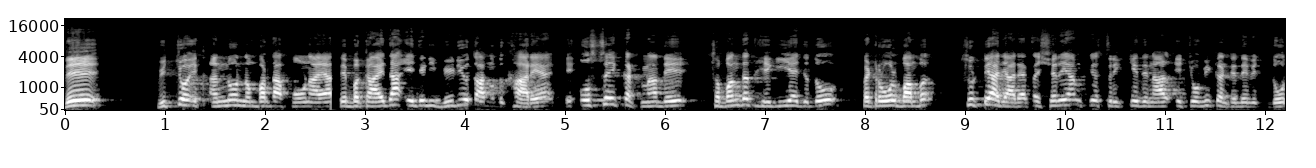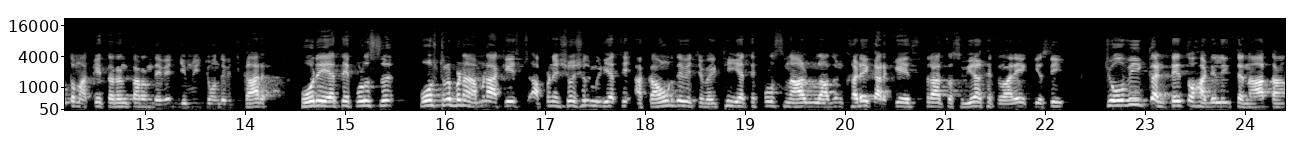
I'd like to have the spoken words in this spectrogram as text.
ਦੇ ਵਿੱਚੋਂ ਇੱਕ ਅਨਨੋਨ ਨੰਬਰ ਦਾ ਫੋਨ ਆਇਆ ਤੇ ਬਕਾਇਦਾ ਇਹ ਜਿਹੜੀ ਵੀਡੀਓ ਤੁਹਾਨੂੰ ਦਿਖਾ ਰਿਹਾ ਇਹ ਉਸੇ ਘਟਨਾ ਦੇ ਸੰਬੰਧਿਤ ਹੈਗੀ ਹੈ ਜਦੋਂ ਪੈਟਰੋਲ ਬੰਬ ਸੁੱਟਿਆ ਜਾ ਰਿਹਾ ਤਾਂ ਸ਼ਰੇਆਮ ਕਿਸ ਤਰੀਕੇ ਦੇ ਨਾਲ ਇਹ 24 ਘੰਟੇ ਦੇ ਵਿੱਚ ਦੋ ਧਮਾਕੇ ਤਰਨ ਤਾਰਨ ਦੇ ਵਿੱਚ, ਜਿਮਨੀ ਚੋਣ ਦੇ ਵਿਚਕਾਰ ਹੋ ਰਹੇ ਆ ਤੇ ਪੁਲਿਸ ਪੋਸਟਰ ਬਣਾ ਬਣਾ ਕੇ ਆਪਣੇ ਸੋਸ਼ਲ ਮੀਡੀਆ ਤੇ ਅਕਾਊਂਟ ਦੇ ਵਿੱਚ ਬੈਠੀ ਹੈ ਤੇ ਪੁਲਿਸ ਨਾਲ ਮੁਲਾਜ਼ਮ ਖੜੇ ਕਰਕੇ ਇਸ ਤਰ੍ਹਾਂ ਤਸਵੀਰਾਂ ਖਿਚਵਾ ਰਹੇ ਕਿ ਅਸੀਂ 24 ਘੰਟੇ ਤੁਹਾਡੇ ਲਈ ਤੈਨਾਤ ਹਾਂ।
